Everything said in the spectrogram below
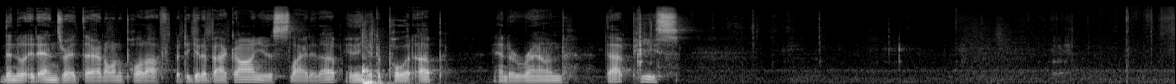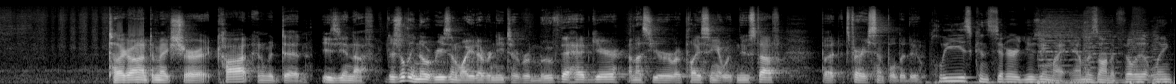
Then it ends right there. I don't want to pull it off. But to get it back on, you just slide it up and then you have to pull it up and around that piece. Tug on it to make sure it caught and it did. Easy enough. There's really no reason why you'd ever need to remove the headgear unless you're replacing it with new stuff but it's very simple to do. Please consider using my Amazon affiliate link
